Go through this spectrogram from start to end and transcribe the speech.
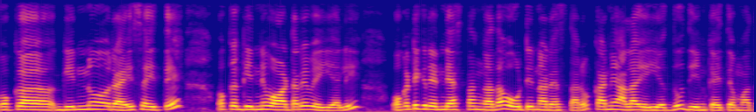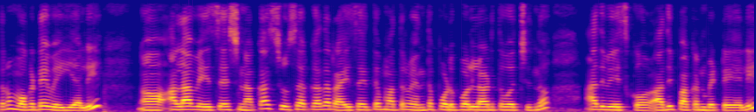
ఒక గిన్నె రైస్ అయితే ఒక గిన్నె వాటరే వేయాలి. ఒకటికి రెండు వేస్తాం కదా ఒకటిన్నర వేస్తారు. కానీ అలా వేయొద్దు. దీనికైతే మాత్రం ఒకటే వేయాలి. అలా వేసేసినాక చూసారు కదా రైస్ అయితే మాత్రం ఎంత పొడి పొడిలాడుతూ వచ్చిందో అది వేసుకో అది పక్కన పెట్టేయాలి.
